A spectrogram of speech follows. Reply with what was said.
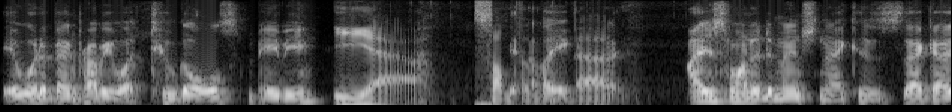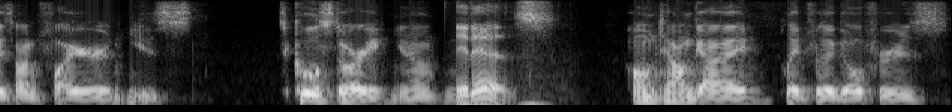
it would have been probably what two goals, maybe. yeah, something like, like, that. I just wanted to mention that because that guy's on fire and he's it's a cool story, you know. It is. Hometown guy, played for the Gophers.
